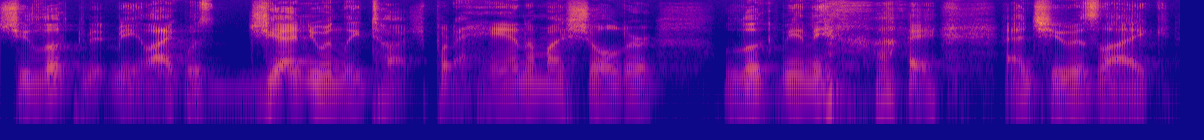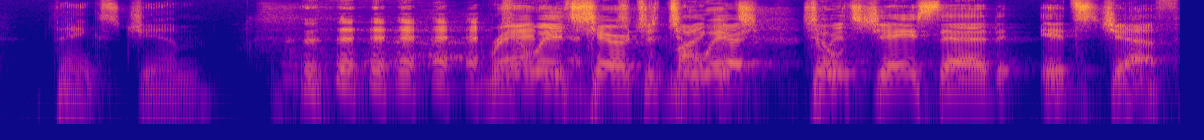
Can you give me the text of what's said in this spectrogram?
She looked at me like was genuinely touched, put a hand on my shoulder, looked me in the eye, and she was like, "Thanks, Jim." Randy's character, to my which to which Jay said, "It's Jeff."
